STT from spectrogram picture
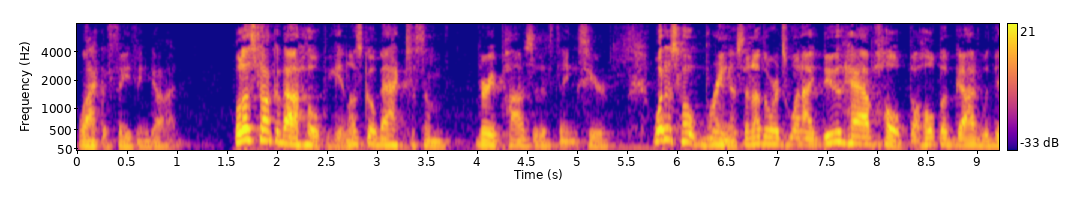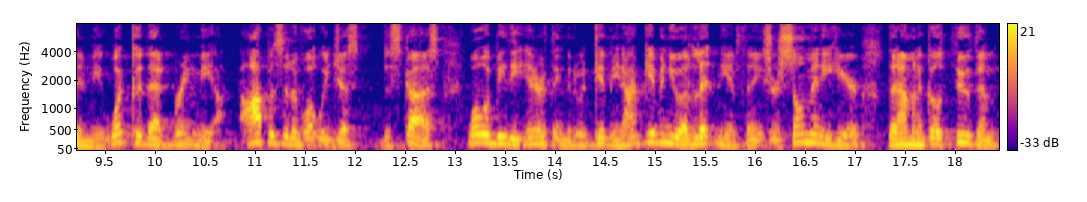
lack of faith in God. Well, let's talk about hope again. Let's go back to some very positive things here. What does hope bring us? In other words, when I do have hope, the hope of God within me, what could that bring me? Opposite of what we just discussed, what would be the inner thing that it would give me? And I've given you a litany of things. There's so many here that I'm going to go through them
